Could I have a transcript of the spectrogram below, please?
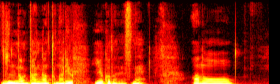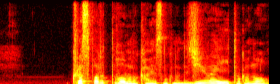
銀の弾丸となりうということでですね、あの、クラスプラットフォームの開発のこの、ね、GUI とかの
